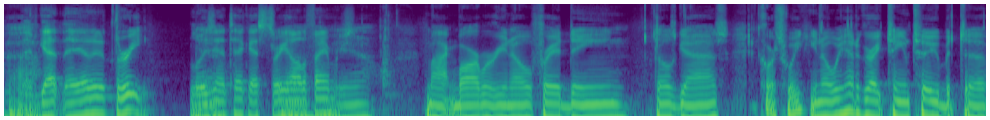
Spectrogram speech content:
They've got the other three. Louisiana Tech has three Hall of Famers. Yeah, Mike Barber, you know, Fred Dean, those guys. Of course, we, you know, we had a great team too, but uh,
